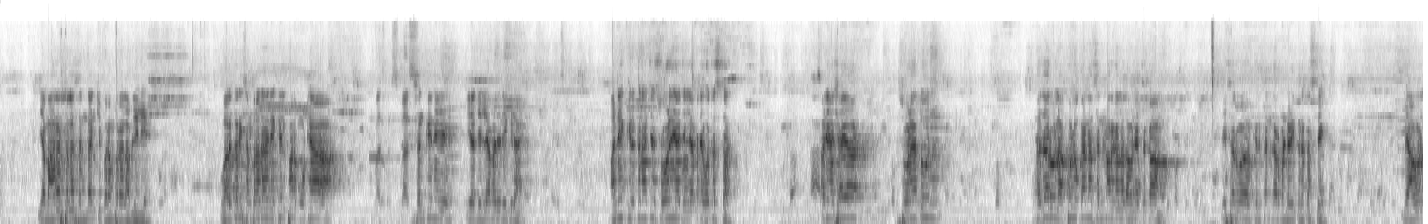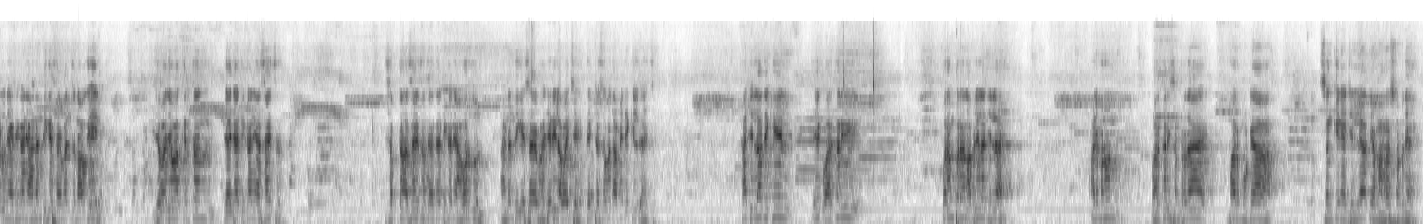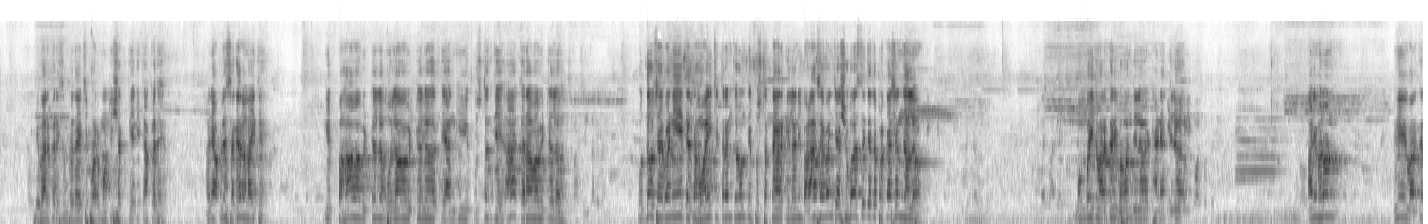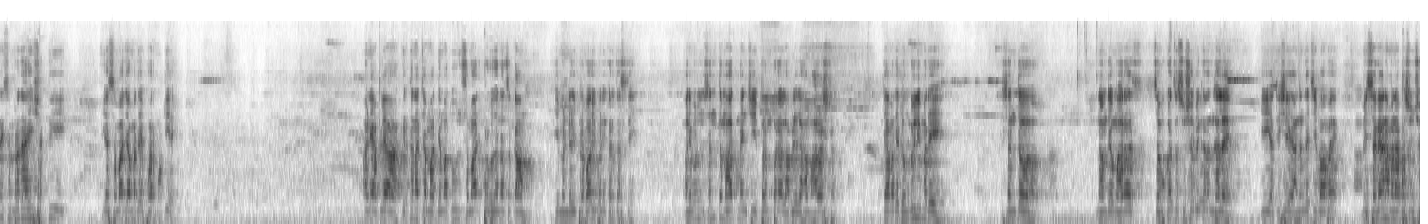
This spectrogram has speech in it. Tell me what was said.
या महाराष्ट्राला संतांची परंपरा लाभलेली आहे. वारकरी संप्रदाय देखील फार मोठ्या बस बस बस. संख्येने या जिल्ह्यामध्ये देखील आहे. अनेक कीर्तनाचे सोहळे या जिल्ह्यामध्ये होत असतात. आणि अशा या सोहळ्यातून हजारो लाखो लोकांना सन्मार्गाला लावण्याचं काम हे सर्व कीर्तनकार मंडळी करत असते. मी आवर्जून या ठिकाणी आनंदिके साहेबांचं नाव घेईन. जेव्हा जेव्हा कीर्तन ज्या ज्या ठिकाणी असायचं सप्ताह असायचा त्या त्या ठिकाणी आवर्जून आनंदी साहेब हजेरी लावायचे. त्यांच्यासोबत आम्ही देखील जायचो. हा जिल्हा देखील एक वारकरी परंपरा लाभलेला जिल्हा आहे. आणि म्हणून वारकरी संप्रदाय फार मोठ्या संख्येने या जिल्ह्यात या महाराष्ट्रामध्ये आहे. ही वारकरी संप्रदायाची फार मोठी शक्ती आणि ताकद आहे. आणि आपल्या सगळ्यांना माहीत आहे. की पहावा विठ्ठल बोलावा विठ्ठल ते आणखी पुस्तक जे हा करावा विठ्ठल. उद्धव साहेबांनी त्याचं हवाई चित्रण करून ते पुस्तक तयार केलं आणि बाळासाहेबांच्या शुभ हस्ते त्याचं प्रकाशन झालं. मुंबईत वारकरी भवन दिलं ठाण्यात दिलं. आणि म्हणून हे वारकरी संप्रदाय ही शक्ती या समाजामध्ये फार मोठी आहे. आणि आपल्या कीर्तनाच्या माध्यमातून समाज प्रबोधनाचं काम ही मंडळी प्रभावीपणे करत असते. आणि म्हणून संत महात्म्यांची परंपरा लाभलेला हा महाराष्ट्र. त्यामध्ये डोंबिवलीमध्ये संत नामदेव महाराज चौकाचं सुशोभीकरण झालं आहे ही अतिशय आनंदाची बाब आहे. मी सगळ्यांना मनापासून शुभ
